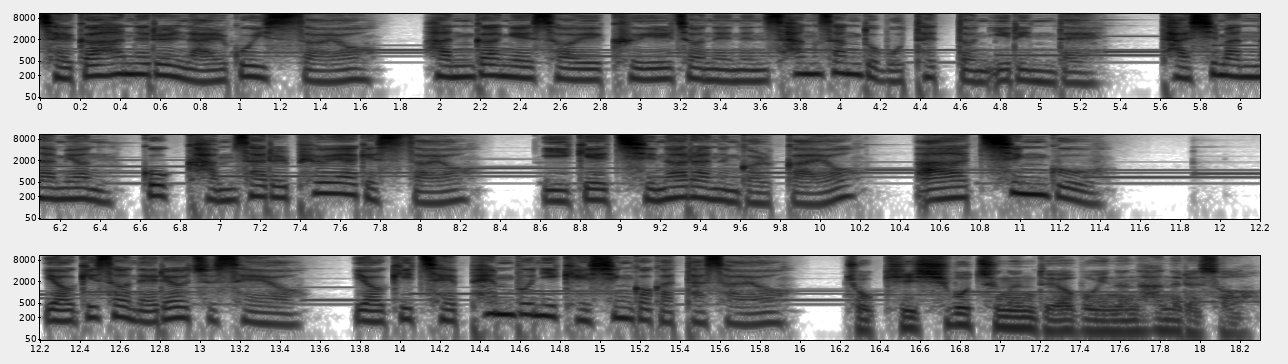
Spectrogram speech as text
제가 하늘을 날고 있어요. 한강에서의 그 일 전에는 상상도 못했던 일인데, 다시 만나면 꼭 감사를 표해야겠어요. 이게 진화라는 걸까요? 아, 친구. 여기서 내려주세요. 여기 제 팬분이 계신 것 같아서요. 좋기 15층은 되어 보이는 하늘에서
